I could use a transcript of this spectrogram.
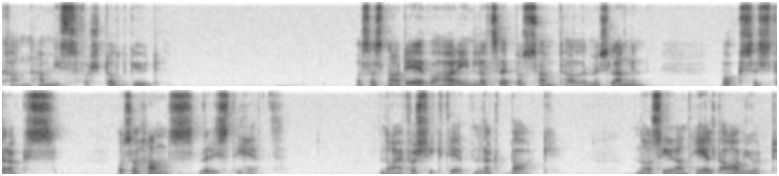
kan ha misforstått Gud og så snart Eva har innlatt seg på samtale med slangen, vokser straks også hans dristighet. Nå er forsiktigheten lagt bak. Nå sier han helt avgjort,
